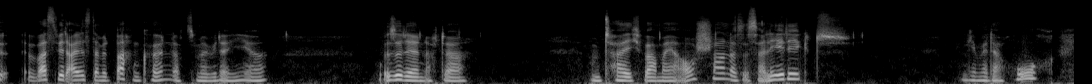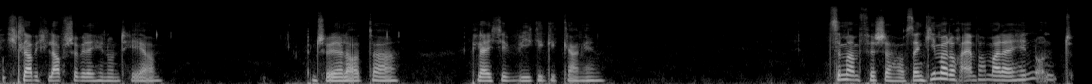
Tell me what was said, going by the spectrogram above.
was wir alles damit machen können. Jetzt mal wieder hier. Wo ist er denn? Ach, da. Am Teich waren wir ja auch schon. Das ist erledigt. Dann gehen wir da hoch. Ich glaube, ich laufe schon wieder hin und her. Bin schon wieder lauter gleiche Wege gegangen. Zimmer im Fischerhaus. Dann gehen wir doch einfach mal dahin und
